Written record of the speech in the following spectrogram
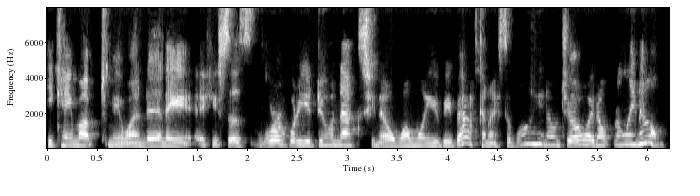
he came up to me one day and he, he says, Laura, what are you doing next? You know, when will you be back? And I said, Well, you know, Joe, I don't really know.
